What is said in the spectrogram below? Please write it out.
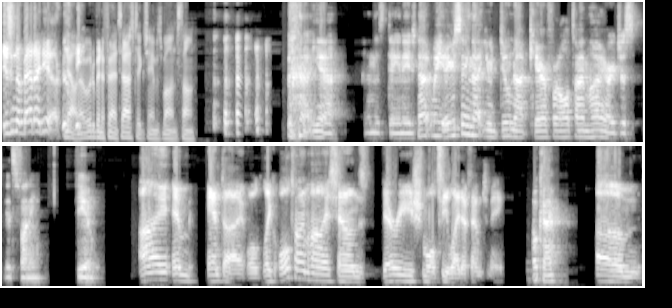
isn't a bad idea. No, Really. that would have been a fantastic James Bond song. yeah, in this day and age. Now, wait, are you saying that you do not care for All Time High, or just it's funny to you? I am anti. Well, like all time high sounds very schmaltzy light FM to me. Okay. Um,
